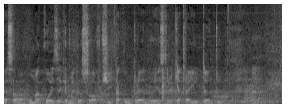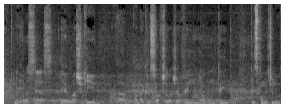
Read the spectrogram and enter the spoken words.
essa uma coisa que a Microsoft está comprando extra que atraiu tanto uh, no processo? É, eu acho que a, a, Microsoft ela já vem há algum tempo, principalmente no,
